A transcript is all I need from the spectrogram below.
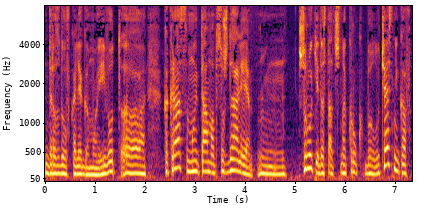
Дроздов, коллега мой. И вот как раз мы там обсуждали широкий достаточно круг был участников,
